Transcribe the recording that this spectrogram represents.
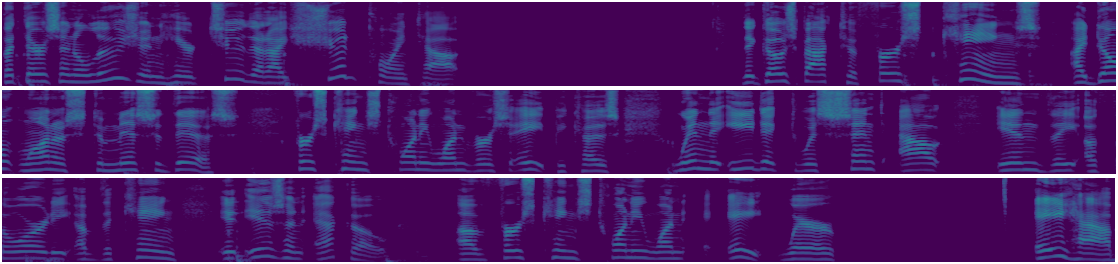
But there's an allusion here, too, that I should point out that goes back to 1 Kings. I don't want us to miss this. 1 Kings 21, verse 8, because when the edict was sent out in the authority of the king, it is an echo of 1 Kings 21, 8, where Ahab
